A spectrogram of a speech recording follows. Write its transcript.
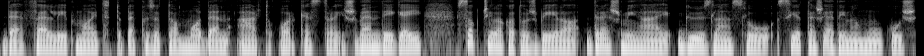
de fellép majd többek között a Modern Art Orchestra és vendégei, Szakcsilakatos Béla, Dres Mihály, Gőz László, Szirtes Edina Mókus,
